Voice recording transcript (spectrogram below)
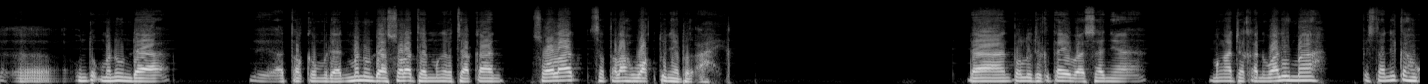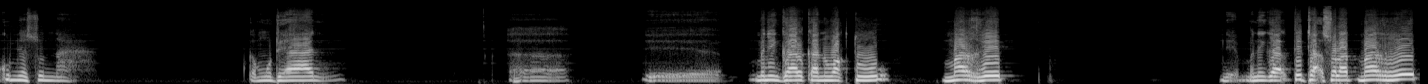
uh, untuk menunda ya, atau kemudian menunda sholat dan mengerjakan sholat setelah waktunya berakhir dan perlu diketahui bahasanya mengadakan walimah pesta nikah hukumnya sunnah. Kemudian uh, di, meninggalkan waktu maghrib, ya, meninggal tidak sholat maghrib,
